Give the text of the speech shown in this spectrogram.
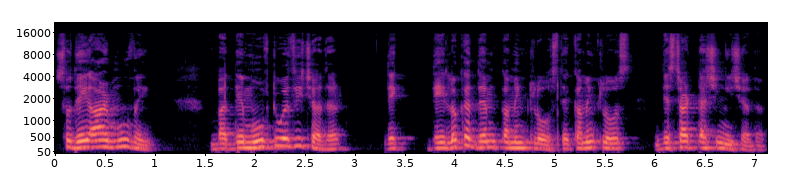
so they are moving, but they move towards each other. They, they look at them coming close. They're coming close. They start touching each other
